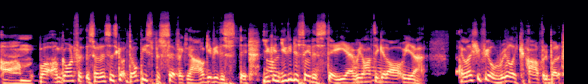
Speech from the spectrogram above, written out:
Um, well, I'm going for so this is go, don't be specific now. I'll give you the state. You can you can just say the state. Yeah, we don't have to get all yeah. Unless you feel really confident. But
